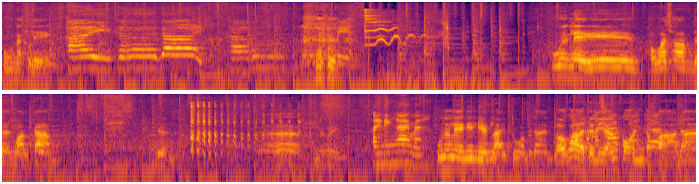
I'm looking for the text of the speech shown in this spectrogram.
กุ้งนักเลงใแล้วมันจะเป็นเพลงกุ้งนักเลงนี่เพราะว่าชอบเดินวางกล้าม เดิน อ่ากุ้งนักเลงอันนี้ง่ายไหมกุ้งนักเลงนี่เลี้ยงหลายตัวไม่ได้ เราก็อาจจะเลี้ยงปนกับปลาได้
